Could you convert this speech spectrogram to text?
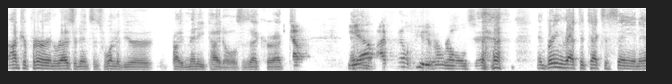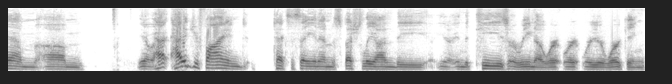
entrepreneur in residence is one of your probably many titles. Is that correct? Yep. Yeah, I fill a few different roles. and bringing that to Texas A&M, um, you know, how, how did you find Texas A&M, especially on the you know in the TEES arena where where, where you're working?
